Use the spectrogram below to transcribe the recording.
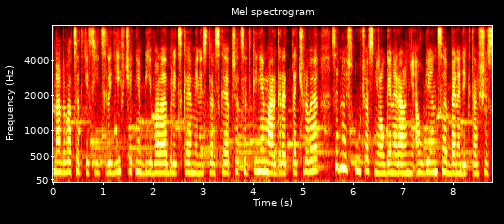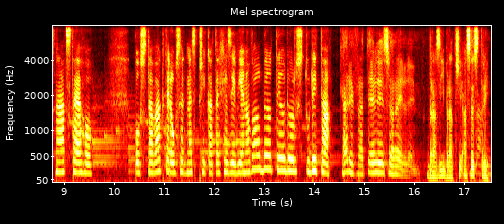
Na 20 tisíc lidí, včetně bývalé britské ministerské předsedkyně Margaret Thatcherové, se dnes účastnilo generální audience Benedikta XVI. Postava, kterou se dnes při katechezi věnoval, byl Theodor Studita. E Drazí bratři a sestry,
